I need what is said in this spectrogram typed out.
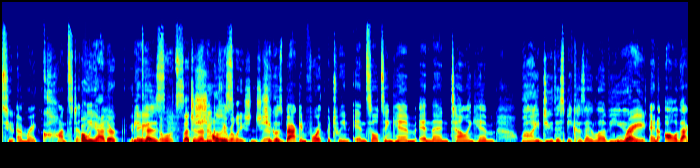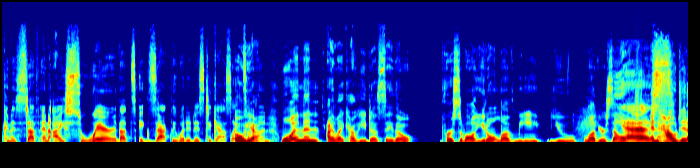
to Emre constantly. Oh yeah, they're Because they, oh, it's such an unhealthy goes- relationship. She goes back and forth between insulting him and then telling him, Well, I do this because I love you. Right. And all of that kind of stuff. And I swear that's exactly what it is to gaslight Oh, yeah. Well, and then I like how he does say though. First of all, you don't love me. You love yourself. Yes. And how did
